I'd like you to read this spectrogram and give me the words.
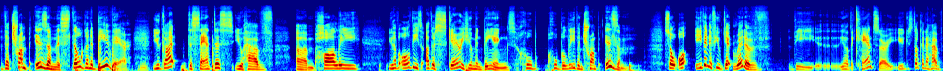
the Trumpism is still going to be there. Mm. You got DeSantis, you have um, Hawley, you have all these other scary human beings who who believe in Trumpism. So all, even if you get rid of the you know the cancer, you're still going to have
